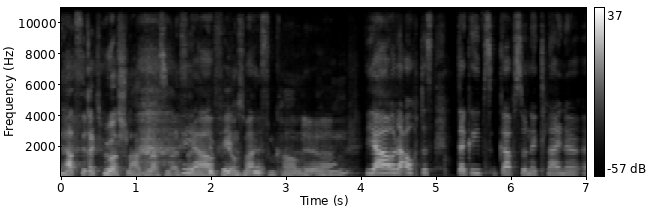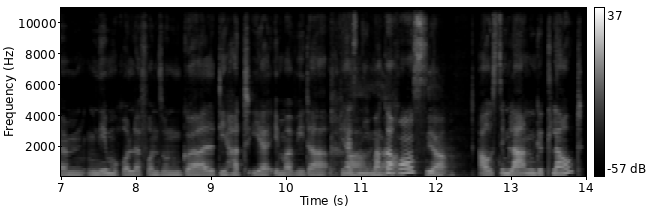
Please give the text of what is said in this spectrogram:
Dein Herz direkt höher schlagen lassen, als dann Ja, die Gipfel aus dem Fall. Ofen kamen. Mhm. Ja, oder auch das, da gab es so eine kleine ähm, Nebenrolle von so einem Girl, die hat ihr immer wieder, wie heißen Ah, die, ja. Macarons? Ja. aus dem Laden geklaut.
